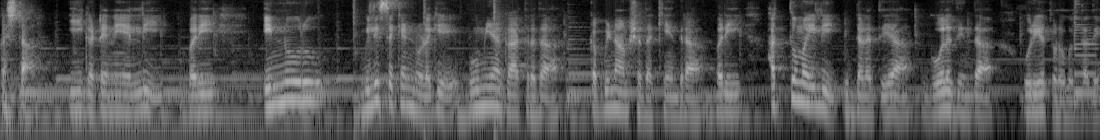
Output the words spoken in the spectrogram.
ಕಷ್ಟ ಈ ಘಟನೆಯಲ್ಲಿ ಬರೀ ಇನ್ನೂರು ಮಿಲಿಸೆಕೆಂಡ್ನೊಳಗೆ ಭೂಮಿಯ ಗಾತ್ರದ ಕಬ್ಬಿಣಾಂಶದ ಕೇಂದ್ರ ಬರೀ ಹತ್ತು ಮೈಲಿ ಉದ್ದಳತೆಯ ಗೋಲದಿಂದ ಉರಿಯತೊಡಗುತ್ತದೆ.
